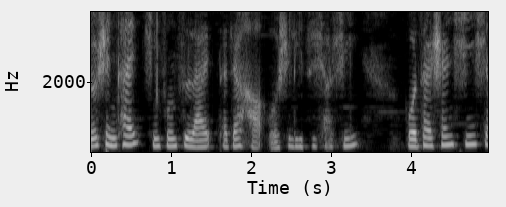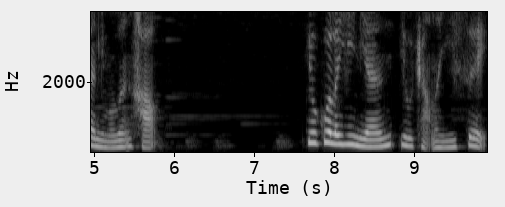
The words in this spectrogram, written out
若盛开，清风自来。大家好，我是栗子小溪，我在山西向你们问好。又过了一年，又长了一岁。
